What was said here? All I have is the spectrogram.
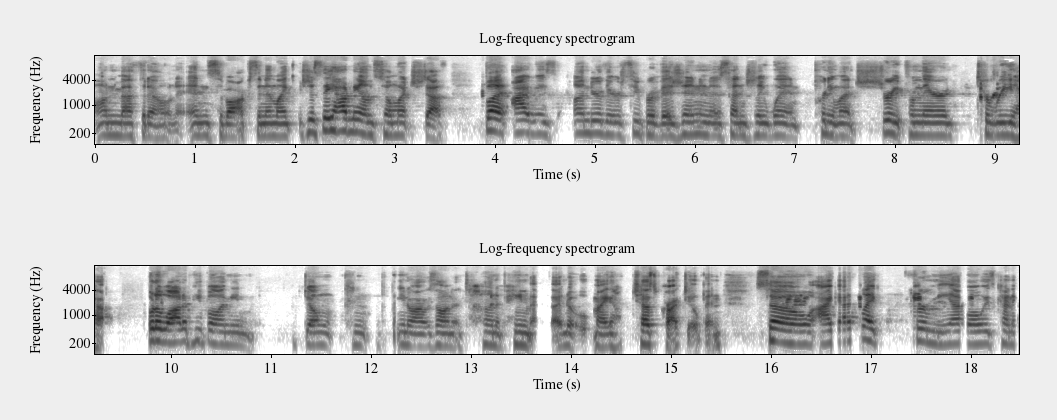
on methadone and Suboxone, and like just they had me on so much stuff. But I was under their supervision and essentially went pretty much straight from there to rehab. But a lot of people, I mean, don't, you know, I was on a ton of pain meds. I know my chest cracked open. So I guess like for me, I've always kind of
